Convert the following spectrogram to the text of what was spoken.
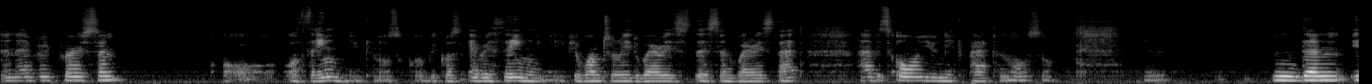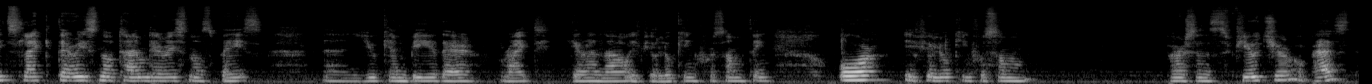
And every person or, or thing, you can also call because everything, if you want to read where is this and where is that, have its own unique pattern also. Uh, then it's like there is no time, there is no space. Uh, you can be there right here and now if you're looking for something, or if you're looking for some person's future or past.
